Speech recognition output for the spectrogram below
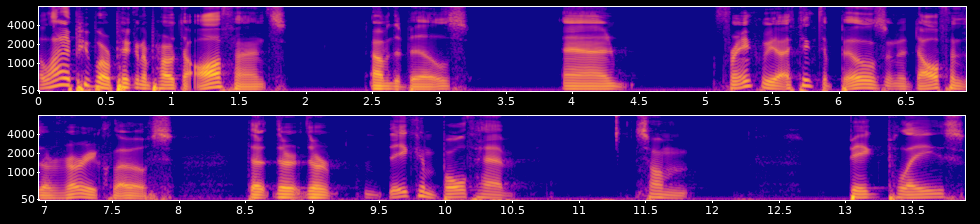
a lot of people are picking apart the offense of the Bills, and frankly, I think the Bills and the Dolphins are very close. That they're, they're, they can both have some big plays.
